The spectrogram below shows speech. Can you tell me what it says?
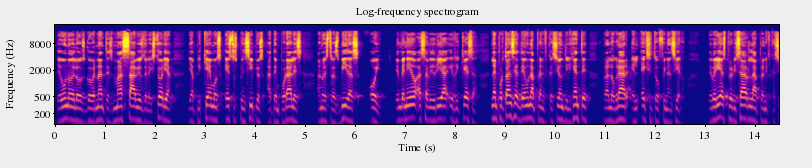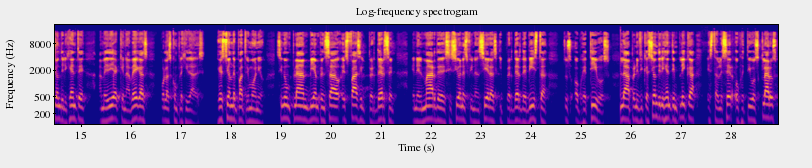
de uno de los gobernantes más sabios de la historia y apliquemos estos principios atemporales a nuestras vidas hoy. Bienvenido a Sabiduría y Riqueza, la importancia de una planificación diligente para lograr el éxito financiero. Deberías priorizar la planificación diligente a medida que navegas por las complejidades. Gestión de patrimonio. Sin un plan bien pensado es fácil perderse en el mar de decisiones financieras y perder de vista tus objetivos. La planificación diligente implica establecer objetivos claros,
